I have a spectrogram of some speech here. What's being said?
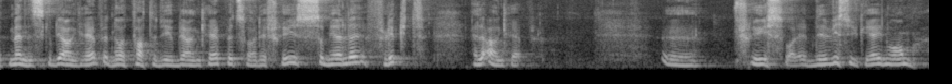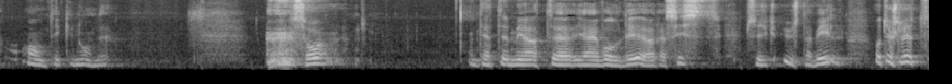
et menneske blir angrepet, når et pattedyr blir angrepet, så er det frys som gjelder. Flukt eller angrep. Uh, frys var det. Det visste ikke jeg noe om. Ante ikke noe om det. Så dette med at jeg er voldelig, jeg er rasist, psykisk ustabil Og til slutt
